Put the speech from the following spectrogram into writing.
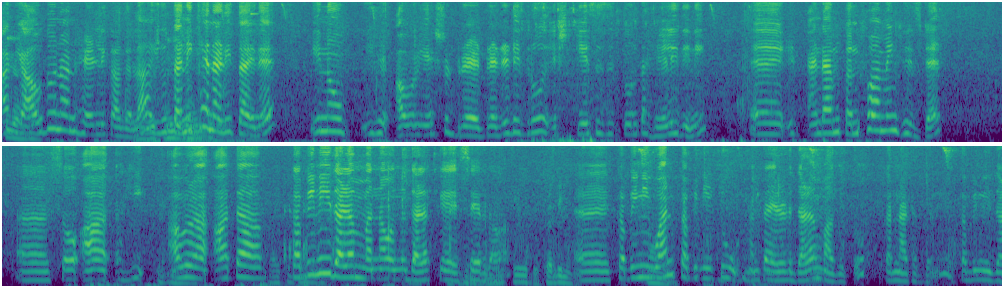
ಅದ್ಯಾವುದು ನಾನು ಹೇಳಲಿಕ್ಕಾಗಲ್ಲ ಇದು ತನಿಖೆ ನಡೀತಾ ಇದೆ ಇನ್ನು ಅವ್ರು ಎಷ್ಟು ಡ್ರೆಡೆಡ್ ಇದ್ರು ಎಷ್ಟು ಕೇಸಸ್ ಇತ್ತು ಅಂತ ಹೇಳಿದ್ದೀನಿ and I am confirming his death so ಅವರ ಆತ ಕಬಿನಿ ದಳಂ ಅನ್ನೋ ಒಂದು ದಳಕ್ಕೆ ಸೇರಿದವ ಕಬಿನಿ ಒನ್ ಕಬಿನಿ ಟೂ ಅಂತ ಎರಡು ದಳಂ ಆಗಿತ್ತು ಕರ್ನಾಟಕದಲ್ಲಿ ಕಬಿನಿ ದಳ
